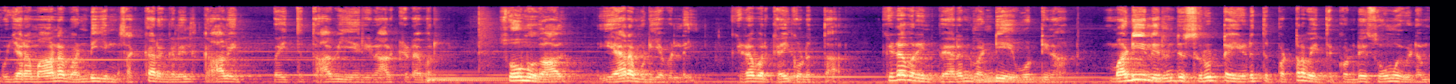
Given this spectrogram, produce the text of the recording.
உயரமான வண்டியின் சக்கரங்களில் காலை வைத்து தாவி ஏறினார் கிழவர். சோமுகால் ஏற முடியவில்லை. கிழவர் கை கொடுத்தார். கிழவரின் பேரன் வண்டியை ஓட்டினான். மடியிலிருந்து சுருட்டை எடுத்து பற்ற வைத்துக் கொண்டே சோமுவிடம்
